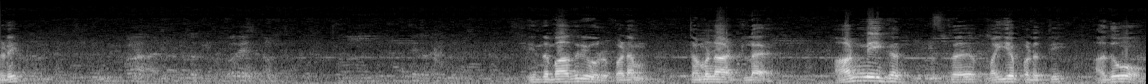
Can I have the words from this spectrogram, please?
ready இந்த மாதிரி ஒரு படம் தமிழ்நாட்டில் ஆன்மீகத்தை மையப்படுத்தி அதுவும்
